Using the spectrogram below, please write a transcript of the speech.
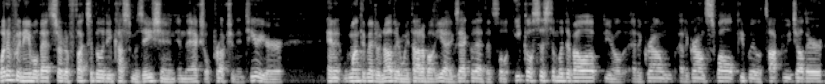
what if we enable that sort of flexibility and customization in the actual production interior? And it, one thing led to another, and we thought about, yeah, exactly that. This little ecosystem would develop. You know, at a ground at a ground swell, people able to talk to each other,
